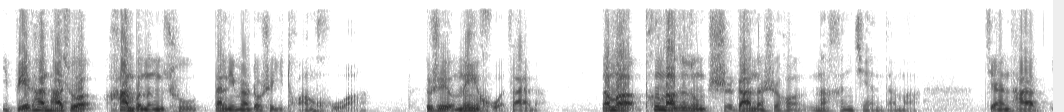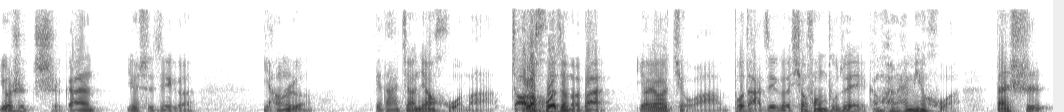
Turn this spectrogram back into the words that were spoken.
你别看他说汗不能出，但里面都是一团火啊，都是有内火在的。那么碰到这种齿干的时候，那很简单嘛，既然它又是齿干，又是这个阳热，给它降降火嘛。着了火怎么办？幺幺九啊，拨打这个消防部队，赶快来灭火。但是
